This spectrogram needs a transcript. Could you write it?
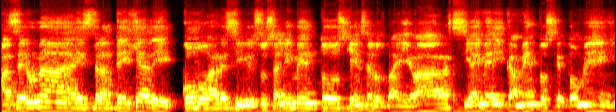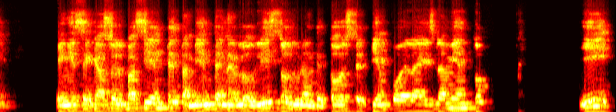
hacer una estrategia de cómo va a recibir sus alimentos, quién se los va a llevar, si hay medicamentos que tome en ese caso el paciente, también tenerlos listos durante todo este tiempo del aislamiento y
